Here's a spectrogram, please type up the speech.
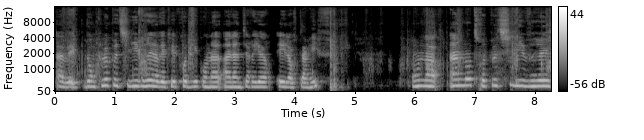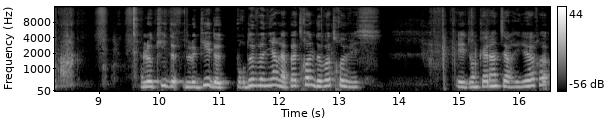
avec donc le petit livret avec les produits qu'on a à l'intérieur et leurs tarifs. On a un autre petit livret, le guide, le guide pour devenir la patronne de votre vie. Et donc à l'intérieur,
